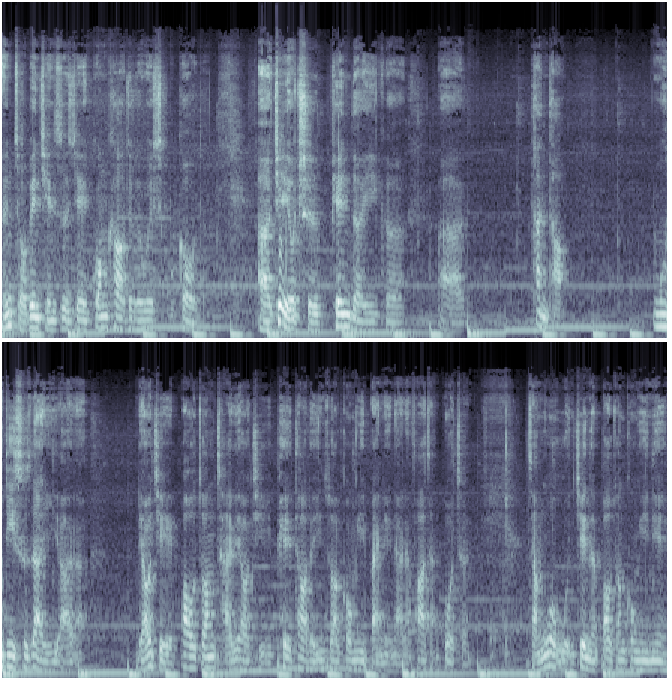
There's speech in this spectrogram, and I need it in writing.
能走遍全世界，光靠这个位是不够的。呃，借由此篇的一个呃探讨，目的是在于啊了解包装材料及配套的印刷工艺百年来的发展过程，掌握稳健的包装供应链，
